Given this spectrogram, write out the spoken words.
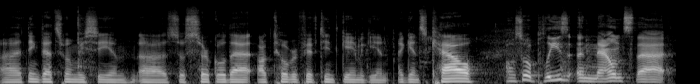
I think that's when we see him. Uh, so circle that October 15th game again against Cal. Also, please announce that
